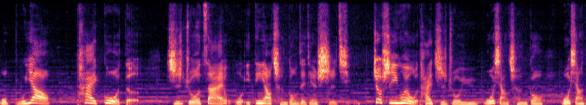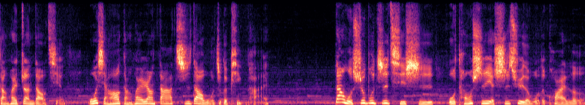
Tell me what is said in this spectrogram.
我不要太过的执着在我一定要成功这件事情，就是因为我太执着于我想成功，我想赶快赚到钱，我想要赶快让大家知道我这个品牌，但我殊不知，其实我同时也失去了我的快乐，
